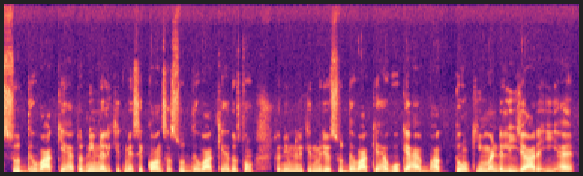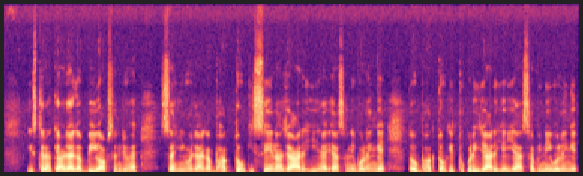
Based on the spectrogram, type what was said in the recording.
शुद्ध वाक्य है। तो निम्नलिखित में से कौन सा शुद्ध वाक्य है, दोस्तों? तो निम्नलिखित में जो शुद्ध वाक्य है, वो क्या है? भक्तों की मंडली जा रही है। इस तरह क्या हो जाएगा? बी ऑप्शन जो है सही हो जाएगा। भक्तों की सेना जा रही है, ऐसा नहीं बोलेंगे। तो भक्तों की टुकड़ी जा रही है ऐसा भी नहीं बोलेंगे।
